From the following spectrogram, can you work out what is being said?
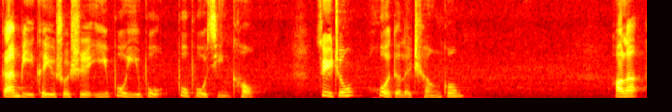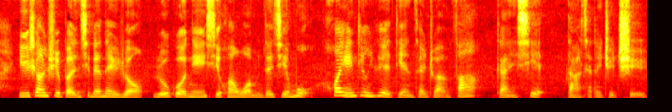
甘比可以说是一步一步、步步紧扣，最终获得了成功。好了，以上是本期的内容。如果您喜欢我们的节目，欢迎订阅、点赞、转发，感谢大家的支持。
